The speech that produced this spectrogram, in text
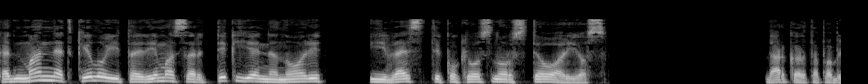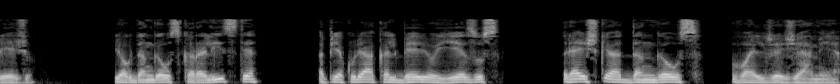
kad man net kilo įtarimas, ar tik jie nenori įvesti kokios nors teorijos. Dar kartą pabrėžiu, jog dangaus karalystė, apie kurią kalbėjo Jėzus, reiškia dangaus valdžią žemėje.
